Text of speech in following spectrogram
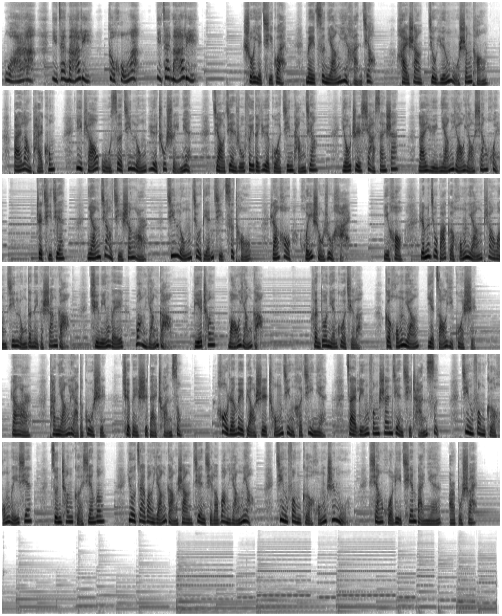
我儿啊，你在哪里？葛红啊，你在哪里？”说也奇怪，每次娘一喊叫，海上就云雾升腾，白浪排空，一条五色金龙跃出水面，矫健如飞地越过金塘江，游至下三山，来与娘遥遥相会。这期间，娘叫几声儿，金龙就点几次头。然后回首入海，以后人们就把葛红娘眺望金龙的那个山岗取名为望洋岗，别称毛洋岗。很多年过去了，葛红娘也早已过世，然而他娘俩的故事却被世代传颂。后人为表示崇敬和纪念，在灵峰山建起禅寺，敬奉葛洪为先，尊称葛仙翁；又在望洋岗上建起了望洋庙。敬奉葛洪之母，香火历千百年而不衰。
